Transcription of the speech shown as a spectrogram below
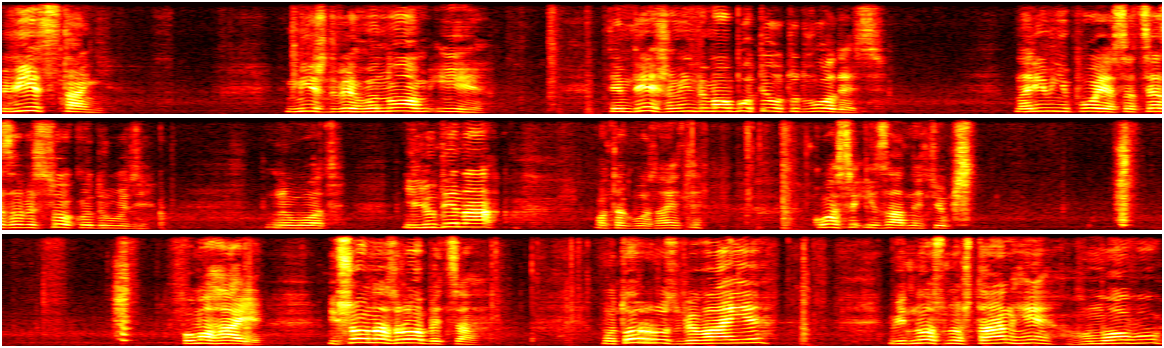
Відстань між двигуном і тим дишем, він би мав бути отут водець. На рівні пояса. Це за високо, друзі. От. І людина, отак от, знаєте, коси і задницю помагає. І що в нас робиться? Мотор розбиває відносно штанги, гумову,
